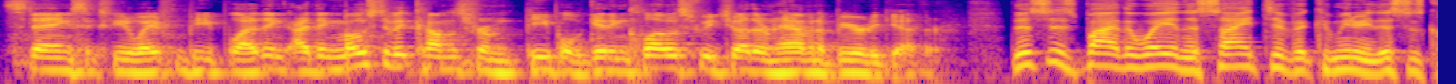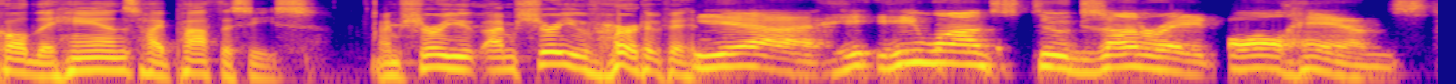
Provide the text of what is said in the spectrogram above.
staying six feet away from people. I think I think most of it comes from people getting close to each other and having a beer together. This is, by the way, in the scientific community, this is called the Hands hypothesis. I'm sure you. I'm sure you've heard of it. Yeah, he, he wants to exonerate all hands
